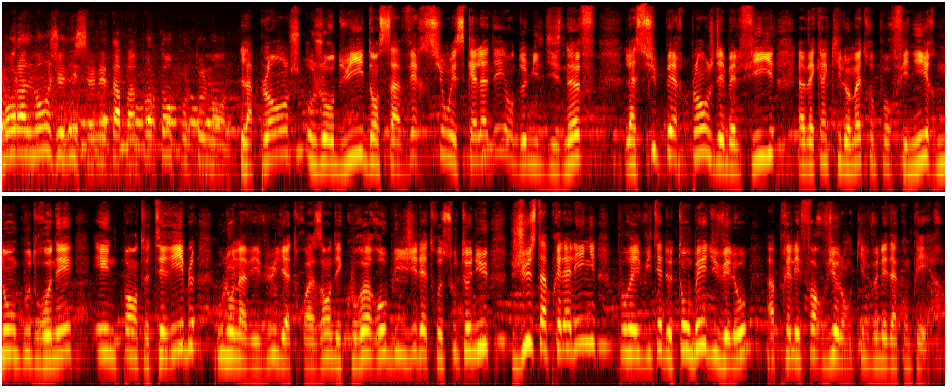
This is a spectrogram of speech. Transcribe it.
Moralement, je dis c'est une étape importante pour tout le monde. La planche, aujourd'hui, dans sa version escaladée en 2019, la super planche des belles filles, avec un kilomètre pour finir, non goudronné et une pente terrible, où l'on avait vu il y a trois ans des coureurs obligés d'être soutenus juste après la ligne pour éviter de tomber du vélo après l'effort violent qu'ils venaient d'accomplir.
